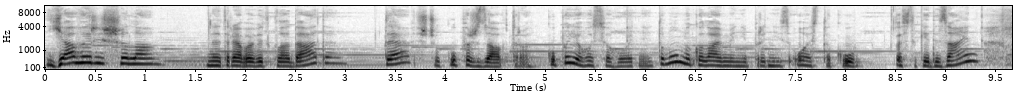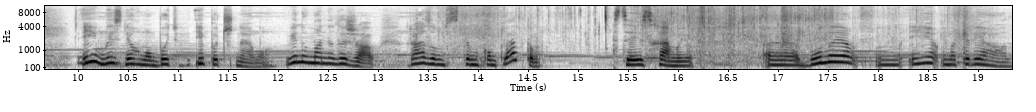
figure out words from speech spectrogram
Я вирішила, не треба відкладати те, що купиш завтра. Купи його сьогодні. Тому Миколай мені приніс ось таку, ось такий дизайн. І ми з нього, мабуть, і почнемо. Він у мене лежав разом з тим комплектом, з цією схемою. е, Були і матеріали.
